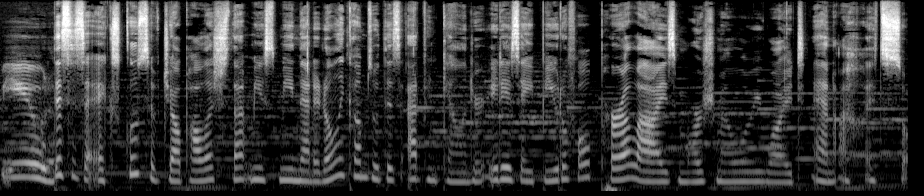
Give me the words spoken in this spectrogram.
Beautiful. This is an exclusive gel polish, so that must mean that it only comes with this advent calendar. It is a beautiful pearlized marshmallowy white, and uh, it's so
